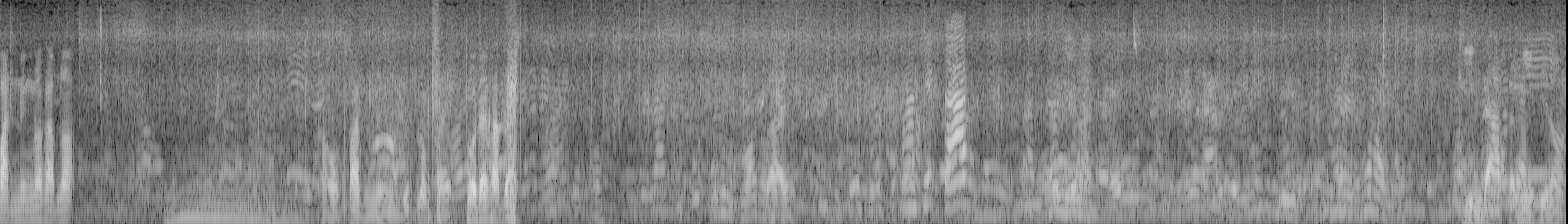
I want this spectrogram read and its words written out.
ปั่นหนึ่งเนาะครับเนาะอืมเข่าปั่นหนึ่งดึกลงไปโทษนะครับเด้อเอาตายมาเช็คตา ยิงดาบกับนี่พี่น้อง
